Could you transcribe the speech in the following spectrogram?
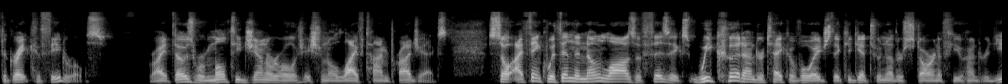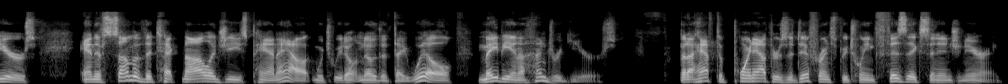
The great cathedrals, right? Those were multi generational lifetime projects. So I think within the known laws of physics, we could undertake a voyage that could get to another star in a few hundred years. And if some of the technologies pan out, which we don't know that they will, maybe in a hundred years. But I have to point out there's a difference between physics and engineering.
